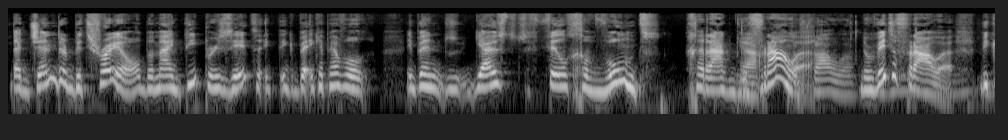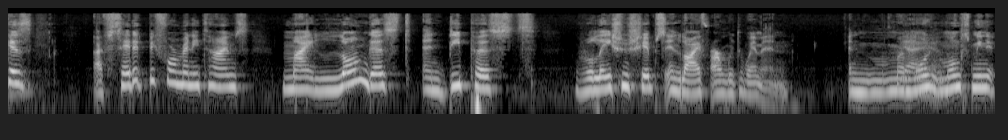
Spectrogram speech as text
dat gender betrayal bij mij dieper zit. Ik, ik, ben, ik heb heel veel, ik ben juist veel gewond geraakt door Ja, vrouwen. door vrouwen. Door witte vrouwen. Because I've said it before many times. My longest and deepest relationships in life are with women. And my Ja, mo- ja. most mean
